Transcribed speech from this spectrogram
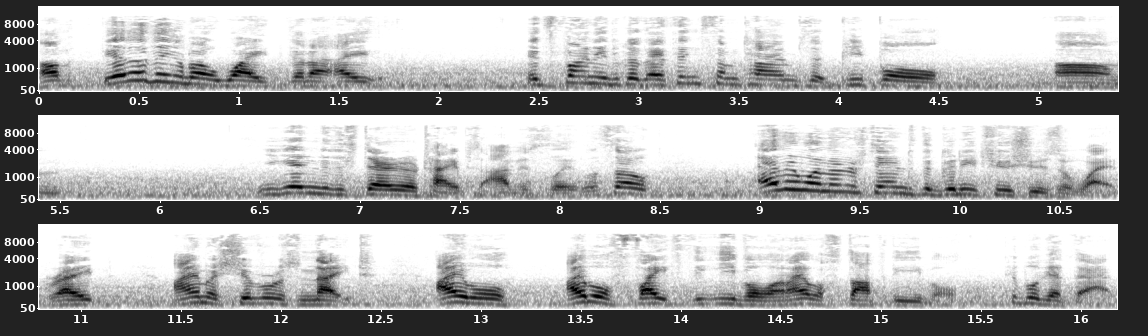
Um, the other thing about white that I, it's funny because I think sometimes that people, um, you get into the stereotypes, obviously. So everyone understands the goody two shoes of white, right? I'm a chivalrous knight. I will, I will fight the evil and I will stop the evil. People get that.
